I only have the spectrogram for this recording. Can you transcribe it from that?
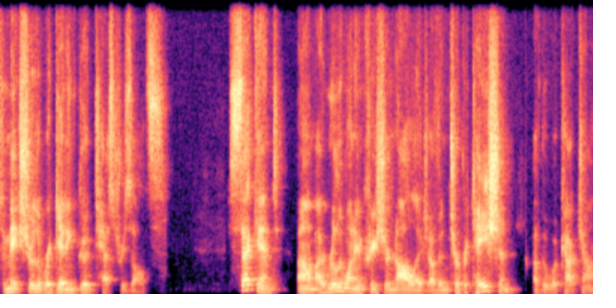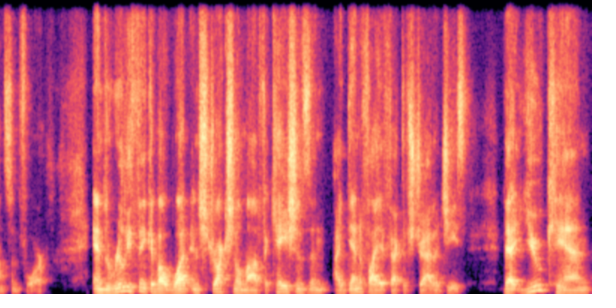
to make sure that we're getting good test results. Second, um, I really want to increase your knowledge of interpretation of the Woodcock Johnson 4 and to really think about what instructional modifications and identify effective strategies that you can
